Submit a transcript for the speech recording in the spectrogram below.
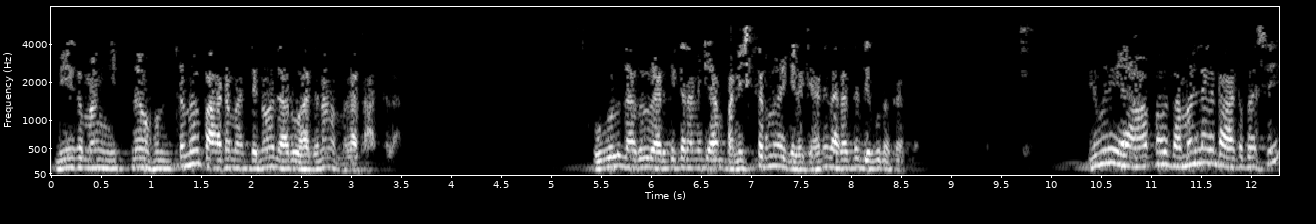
මේක මං හිතන හොඳම පාඩමක් දෙනවා දරුවෝ හදන අම්මලා තාත්තලා. ඕගොල්ලෝ දරුවෝ වැඩි කරන්න ගියාම පනිෂ් කරනවා කියලා කියන්නේ වැරද්ද දෙගුණ කරනවා. එමුනේ ආපහු තමන් ළඟට ආවට පස්සේ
